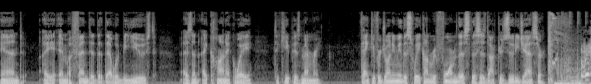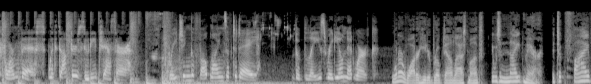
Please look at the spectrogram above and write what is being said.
and I am offended that that would be used as an iconic way to keep his memory. Thank you for joining me this week on Reform This. This is Dr. Zuhdi Jasser. Reform This with Dr. Zuhdi Jasser. Breaching the fault lines of today. The Blaze Radio Network. When our water heater broke down last month, it was a nightmare. It took five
